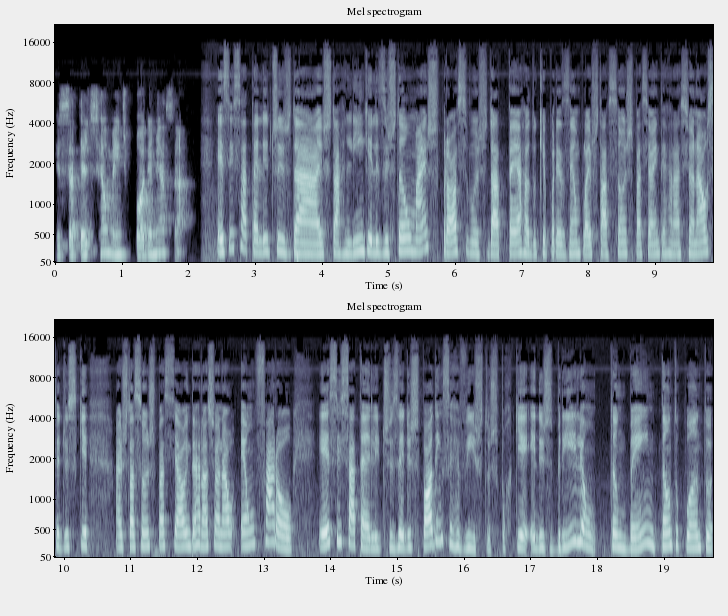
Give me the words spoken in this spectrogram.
esses satélites realmente podem ameaçar. Esses satélites da Starlink, eles estão mais próximos da Terra do que, por exemplo, a Estação Espacial Internacional. Você disse que a Estação Espacial Internacional é um farol. Esses satélites, eles podem ser vistos porque eles brilham também, tanto quanto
